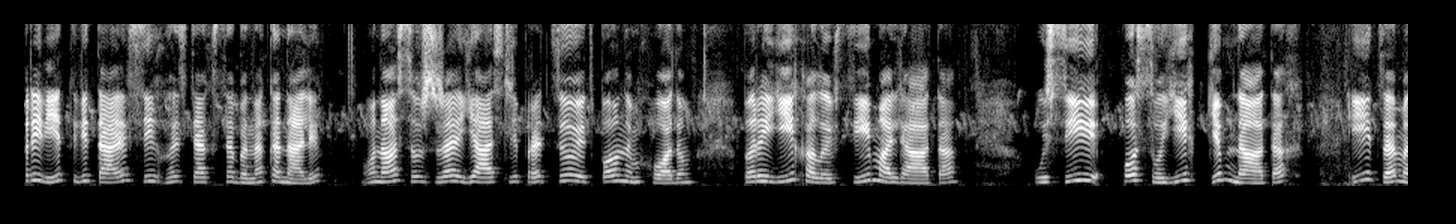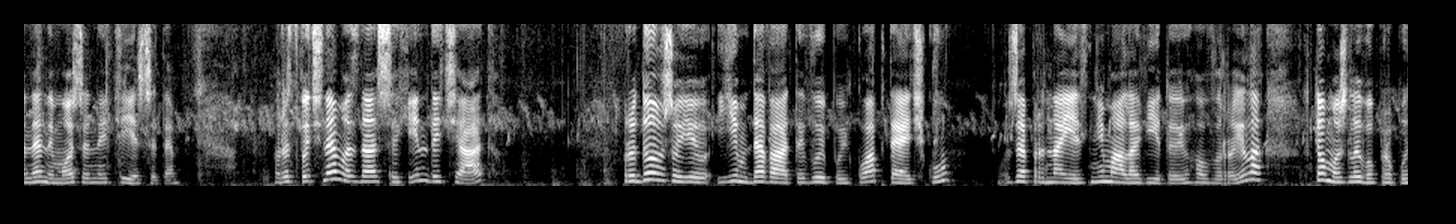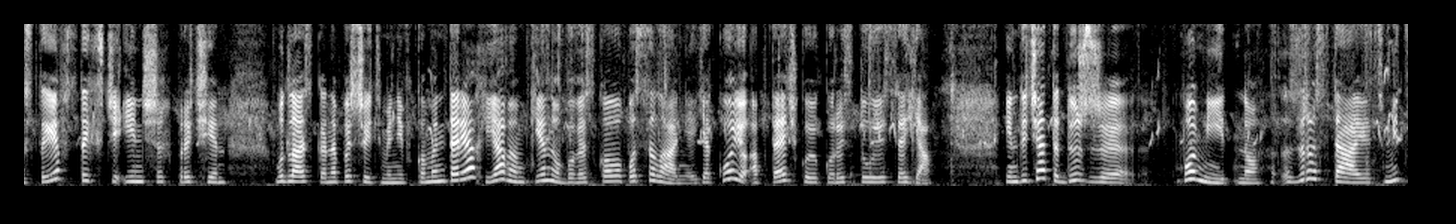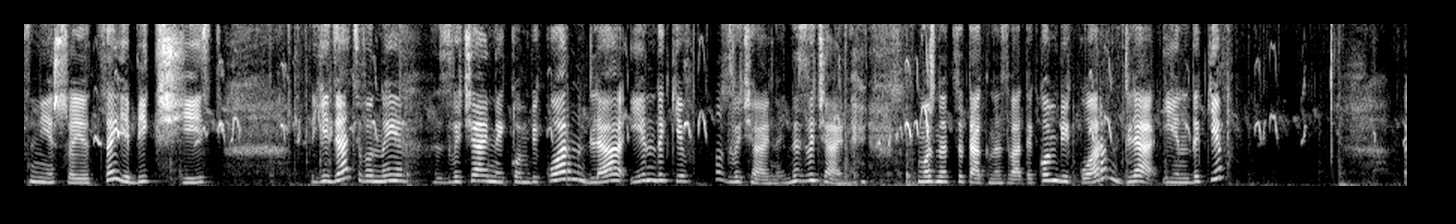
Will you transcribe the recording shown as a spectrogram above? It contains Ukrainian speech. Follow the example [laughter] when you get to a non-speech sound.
Привіт! Вітаю всіх гостях себе на каналі. У нас вже яслі працюють повним ходом. Переїхали всі малята, усі по своїх кімнатах, і це мене не може не тішити. Розпочнемо з наших індичат. Продовжую їм давати випуйку аптечку. Вже про неї знімала відео і говорила. Хто, можливо, пропустив з тих чи інших причин, будь ласка, напишіть мені в коментарях, я вам кину обов'язково посилання, якою аптечкою користуюся я. Індичата дуже помітно зростають, міцнішають. Це є бік 6. Їдять вони звичайний комбікорм для індиків. Ну, звичайний, незвичайний. Можна це так назвати. Комбікорм для індиків.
